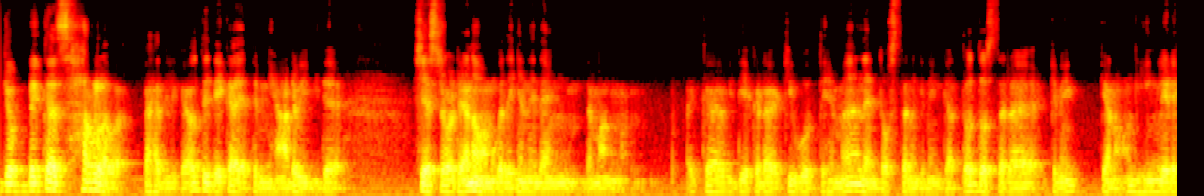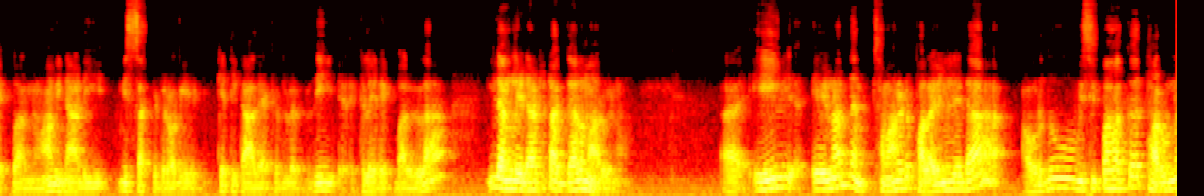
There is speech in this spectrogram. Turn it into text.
ජොබ් එක සරලව පැහදිලි කරති දෙක ඇත හාට විවිධ ශේෂත්‍රවට යන මක දෙකන්නේ දැන් දමන් එක විදිකට කිවොත් එහෙම දැන් දොස්තර කෙනෙක් ගත්තොත් දොස්තර කෙනෙක් යනවා ගිහින් ලෙඩෙක් බලනවා විනාඩි 20ක් විතර වගේ කෙටි කාලයක් ඇතුළතදී එක ලෙඩෙක් බලලා ඊළඟ ලෙඩට ටක් ගාලා මාරු වෙනවා. ඒ එනත් දැන් සමහරවිට පළවෙනි ලෙඩා අවුරුදු 25ක තරුණ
